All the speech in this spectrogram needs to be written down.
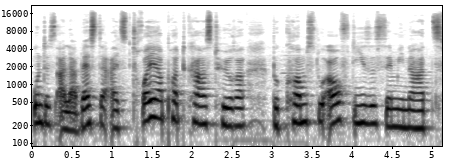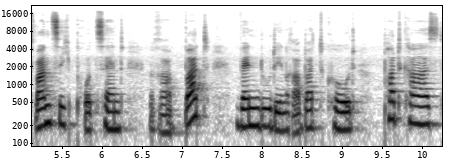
Und das Allerbeste, als treuer Podcast-Hörer bekommst du auf dieses Seminar 20% Rabatt, wenn du den Rabattcode Podcast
